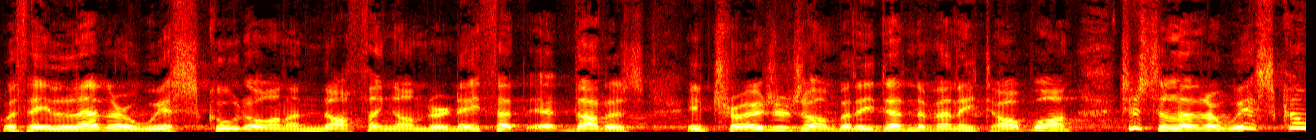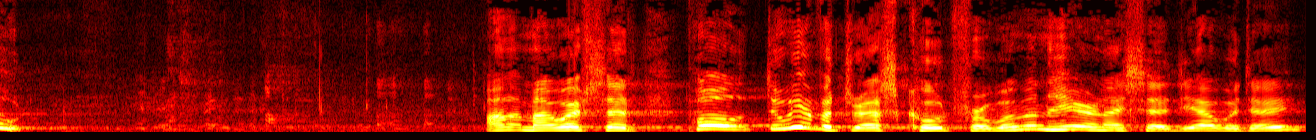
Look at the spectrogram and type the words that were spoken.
with a leather waistcoat on and nothing underneath it. it that is, he trousers on, but he didn't have any top on. Just a leather waistcoat. And my wife said, Paul, do we have a dress code for women here? And I said, Yeah, we do.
